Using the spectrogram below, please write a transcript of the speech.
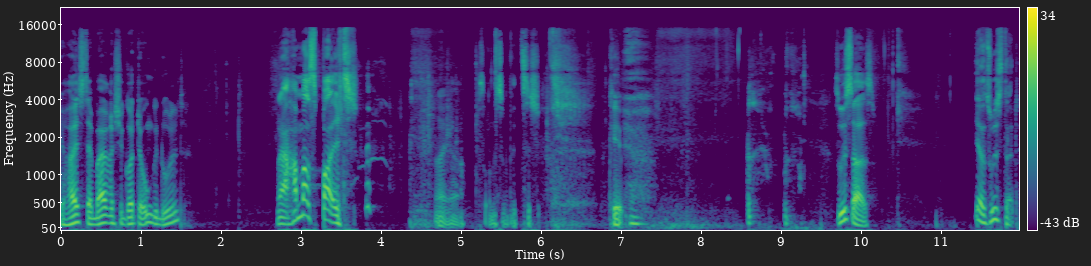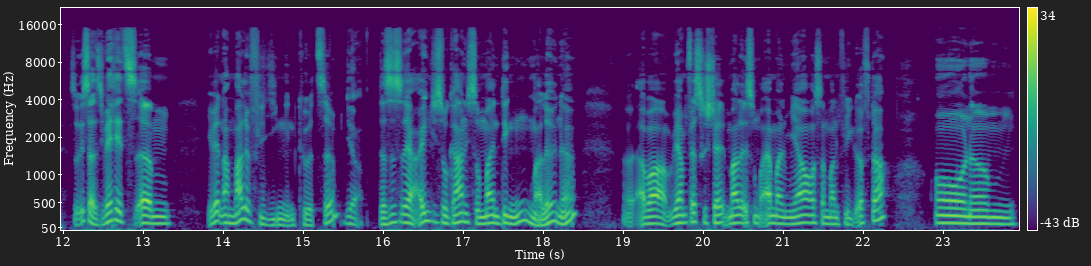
Wie heißt der bayerische Gott der Ungeduld? Na, hammer's bald. naja, ist auch nicht so witzig. Okay. So ist das. Ja, so ist das. So ist das. Ich werde jetzt, ähm, ich werde nach Malle fliegen in Kürze. Ja. Das ist ja eigentlich so gar nicht so mein Ding, Malle, ne? Aber wir haben festgestellt, Malle ist nur einmal im Jahr, außer man fliegt öfter. Und ähm,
